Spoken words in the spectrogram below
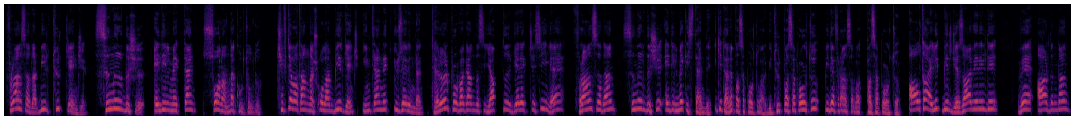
Fransa'da bir Türk genci sınır dışı edilmekten son anda kurtuldu. Çifte vatandaş olan bir genç internet üzerinden terör propagandası yaptığı gerekçesiyle Fransa'dan sınır dışı edilmek istendi. İki tane pasaportu var. Bir Türk pasaportu bir de Fransa pasaportu. 6 aylık bir ceza verildi ve ardından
